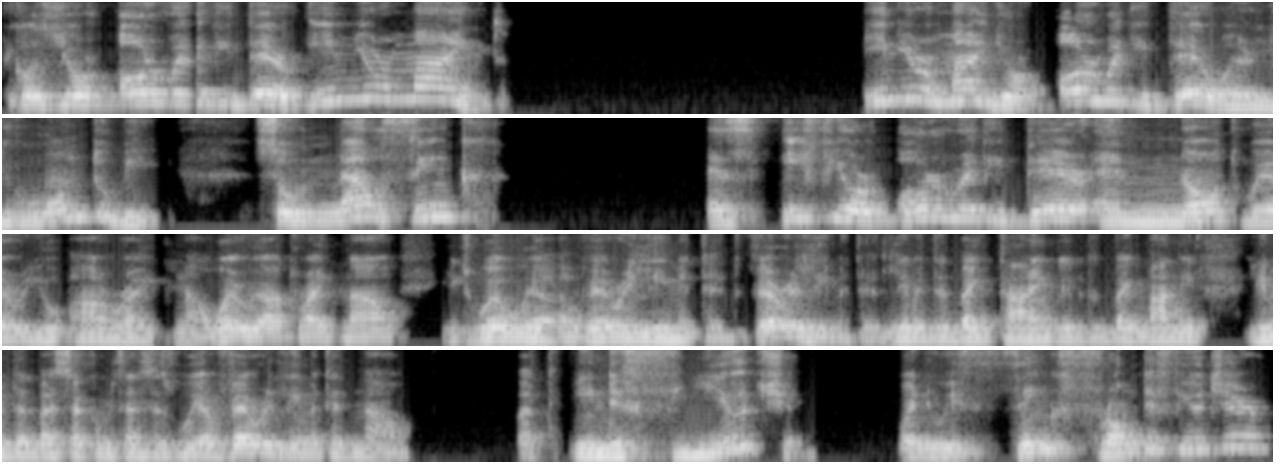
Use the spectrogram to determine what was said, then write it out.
Because you're already there in your mind. In your mind, you're already there where you want to be. So now think as if you're already there and not where you are right now. Where we are right now, it's where we are very limited, very limited, limited by time, limited by money, limited by circumstances. We are very limited now. But in the future, when we think from the future,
